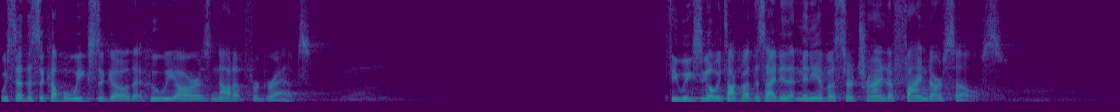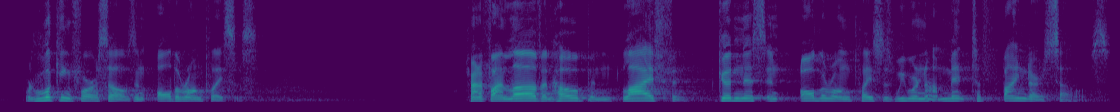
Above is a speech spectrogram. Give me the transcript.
We said this a couple weeks ago that who we are is not up for grabs. A few weeks ago, we talked about this idea that many of us are trying to find ourselves. We're looking for ourselves in all the wrong places. Trying to find love and hope and life and goodness in all the wrong places. We were not meant to find ourselves.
